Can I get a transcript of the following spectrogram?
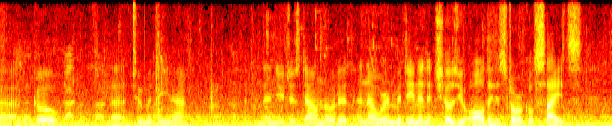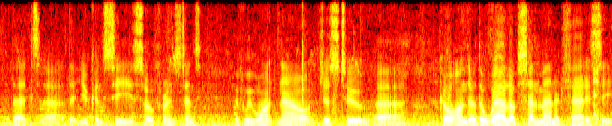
uh, go uh, to Medina, then you just download it, and now we're in Medina, and it shows you all the historical sites that uh, that you can see. So, for instance, if we want now just to uh, go under the well of Salman al-Farisi,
